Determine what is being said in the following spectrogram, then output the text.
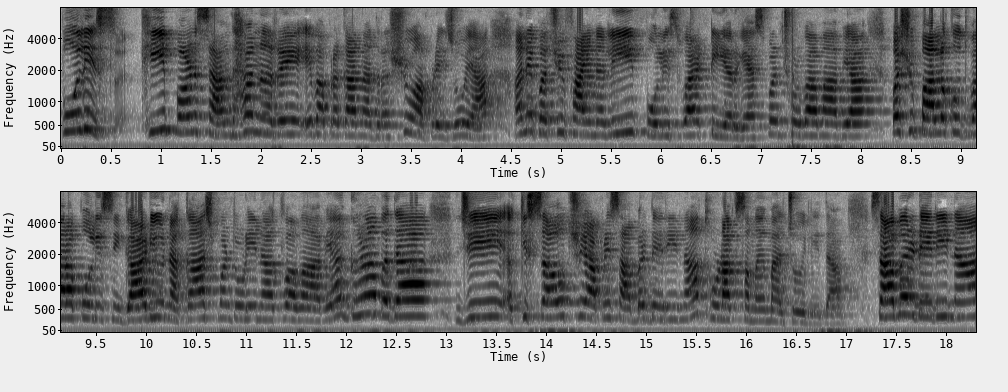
પોલીસ થી પણ સાંધા ન રહે એવા પ્રકારના દ્રશ્યો આપણે જોયા. અને પછી ફાઇનલી પોલીસ દ્વારા ટીયર ગેસ પણ છોડવામાં આવ્યા. પશુપાલકો દ્વારા પોલીસની ગાડીઓના કાચ પણ તોડી નાખવામાં આવ્યા. ઘણા બધા જે કિસ્સાઓ છે આપણે સાબર ડેરીના થોડાક સમયમાં જોઈ લીધા. સાબર ડેરીના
